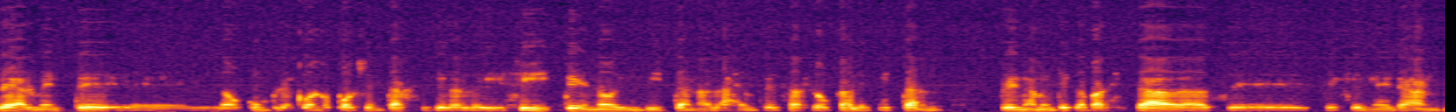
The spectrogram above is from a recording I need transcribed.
realmente no cumplen con los porcentajes que la ley existe, no invitan a las empresas locales que están plenamente capacitadas, se generan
